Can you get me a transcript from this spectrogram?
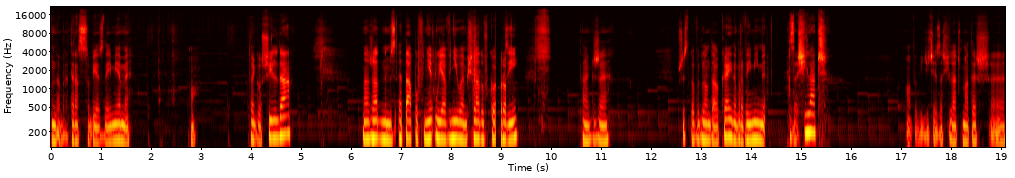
Dobra, teraz sobie zdejmiemy o, tego shielda. Na żadnym z etapów nie ujawniłem śladów korozji. Także wszystko wygląda ok. Dobra, wyjmijmy zasilacz. O, tu widzicie, zasilacz ma też e,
